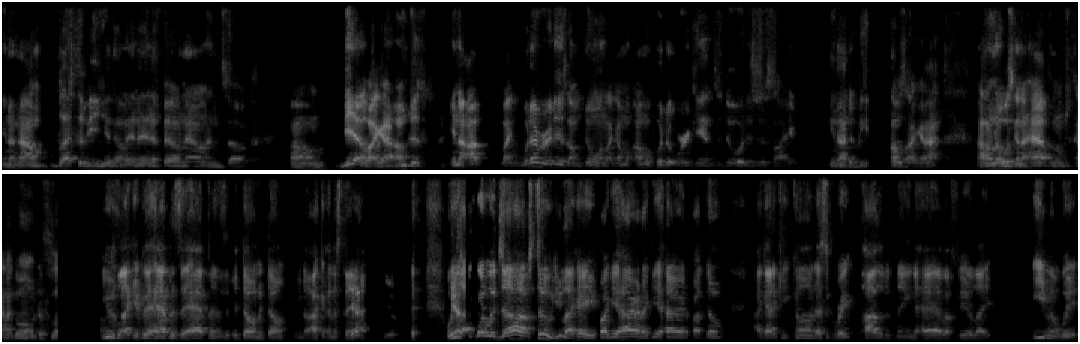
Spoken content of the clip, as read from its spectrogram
you know now I'm blessed to be you know in the NFL now, and so um, yeah, like I, am just you know I like whatever it is I'm doing, like I'm I'm gonna put the work in to do it. It's just like you know at the beginning I was like I I don't know what's gonna happen. I'm just kind of going with the flow. You was like, if it happens, it happens. If it don't, it don't. You know, I can understand yeah. how you we yeah. like that with jobs too. You like, hey, if I get hired, I get hired. If I don't, I got to keep calm. That's a great positive thing to have. I feel like even with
